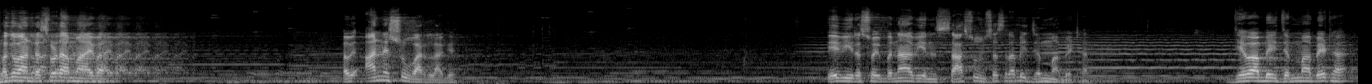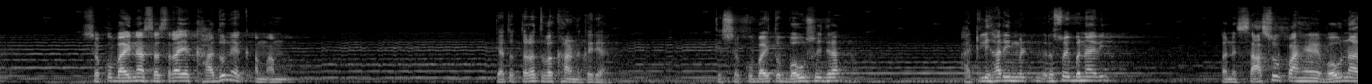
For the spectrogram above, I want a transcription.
ભગવાન રસોડામાં આવ્યા. હવે આને શું વાર લાગે? એવી રસોઈ બનાવી અને સાસુ સસરા બે જમવા બેઠા. જેવા બે જમવા બેઠા, શકુબાઈના સસરાએ ખાધું ને આમ આમ. ત્યાં તો તરત વખાણ કર્યા કે શકુબાઈ તો બહુ સુધરા, આટલી સારી રસોઈ બનાવી અને સાસુ પાસે વહુના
